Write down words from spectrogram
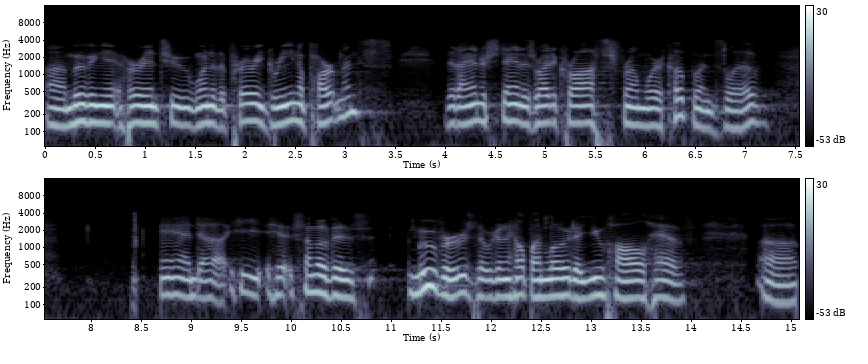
uh, moving it, her into one of the Prairie Green apartments that I understand is right across from where Copelands live. And uh, he, some of his movers that were going to help unload a U-Haul have uh,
